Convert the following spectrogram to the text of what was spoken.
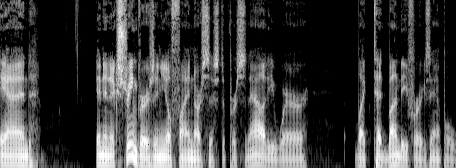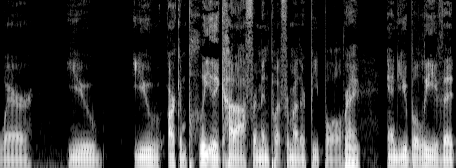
and in an extreme version you'll find narcissistic personality where like ted bundy for example where you you are completely cut off from input from other people Right. and you believe that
